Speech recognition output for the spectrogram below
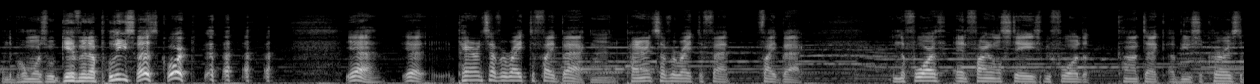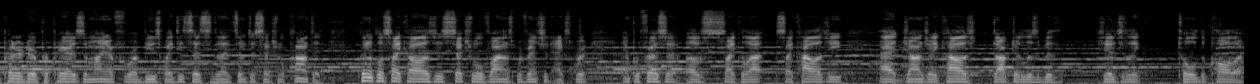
and the performers were given a police escort. yeah, yeah. Parents have a right to fight back, man. Parents have a right to fight fight back. In the fourth and final stage before the contact abuse occurs, the predator prepares the minor for abuse by desensitizing them to sexual content. Clinical psychologist, sexual violence prevention expert, and professor of psycholo- psychology at John Jay College, Dr. Elizabeth Jeglic, told the caller.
